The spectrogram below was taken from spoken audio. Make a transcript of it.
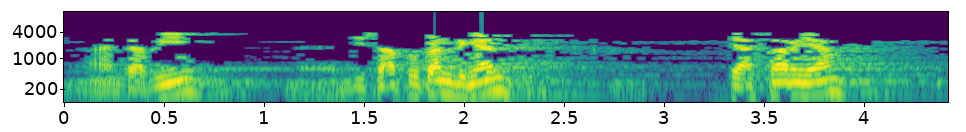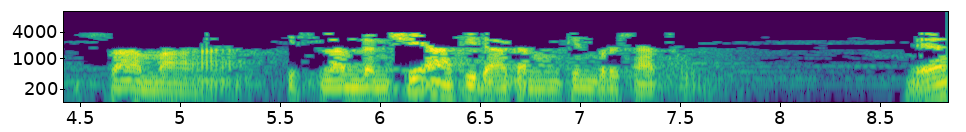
nah tapi nah, disatukan dengan dasar yang sama. Islam dan Syiah tidak akan mungkin bersatu. Ya.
